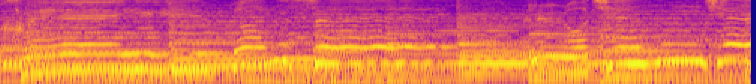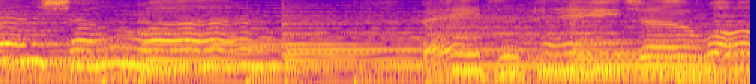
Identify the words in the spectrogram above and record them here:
回忆伴随，日落渐渐上弯，被子陪着我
